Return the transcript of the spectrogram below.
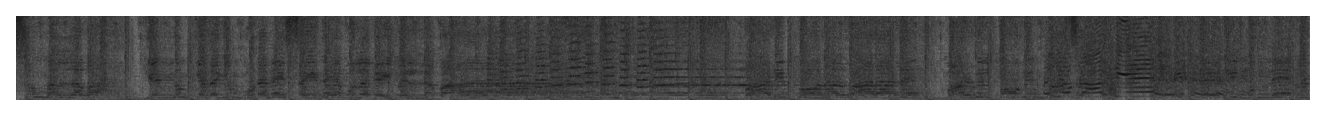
வீசும் அல்லவா என்னும் எதையும் உடனே செய்தே உலகை வெல்லவா? பாடி போனால் வாராதே வாழ்வில் தேடி முன்னேறி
